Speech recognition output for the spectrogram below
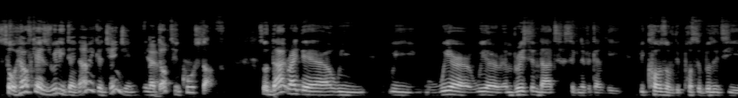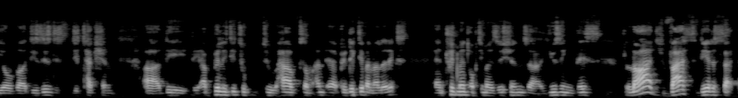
So healthcare is really dynamic and changing in yeah. adopting cool stuff. So that right there, we we we are we are embracing that significantly because of the possibility of uh, disease detection, uh, the, the ability to, to have some uh, predictive analytics and treatment optimizations uh, using this large, vast data set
